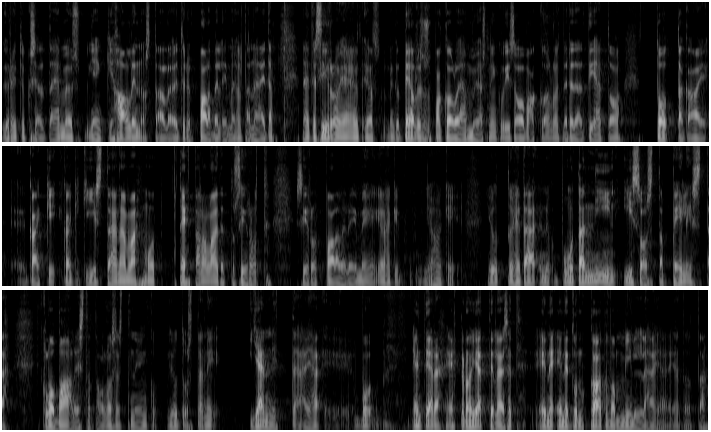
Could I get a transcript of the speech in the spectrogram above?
yritykseltä ja myös Jenkki-hallinnosta on löytynyt palvelimelta näitä, näitä siruja, jos niin teollisuuspakoilu ja myös niin iso vakoilu, että vedetään tietoa, totta kai kaikki, kaikki kiistää nämä, mutta tehtaalla laitettu sirut, sirut palvelimiin johonkin, johonkin juttuihin. Tämä, puhutaan niin isosta pelistä, globaalista tuollaisesta niin jutusta, niin jännittää ja en tiedä, ehkä nuo jättiläiset, ei ne, ei ne tunnu kaatuvan millään, ja, ja tota,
